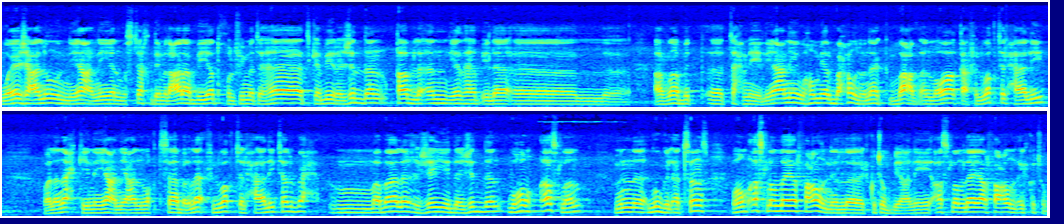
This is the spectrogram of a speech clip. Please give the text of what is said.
ويجعلون يعني المستخدم العربي يدخل في متاهات كبيرة جدا قبل أن يذهب إلى آه، الرابط آه، التحميل. يعني وهم يربحون هناك بعض المواقع في الوقت الحالي ولا نحكي يعني عن وقت سابق لا في الوقت الحالي تربح مبالغ جيدة جدا. وهم أصلا من جوجل أدسنس وهم أصلا لا يرفعون الكتب يعني أصلا لا يرفعون الكتب.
